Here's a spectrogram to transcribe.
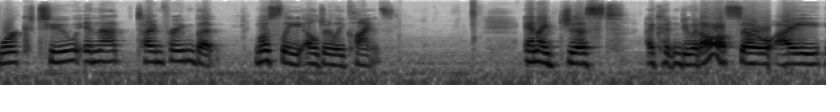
work too in that time frame, but mostly elderly clients. And I just I couldn't do it all. So I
